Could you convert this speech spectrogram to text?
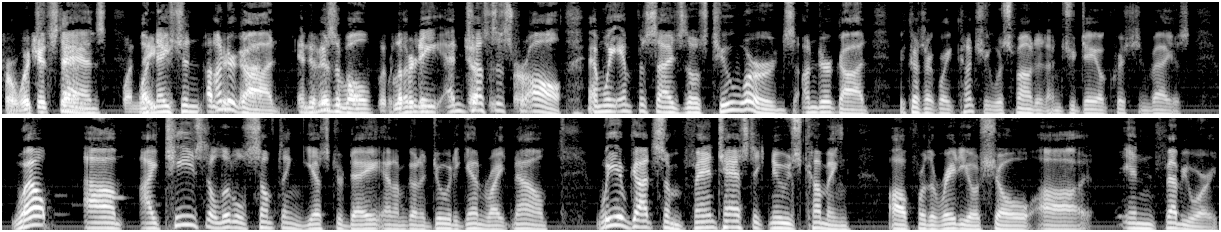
for which it stands, one nation, under God, indivisible, with liberty and justice for all. And we emphasize those two words, under God, because our great country was founded on Judeo Christian values. Well, um, I teased a little something yesterday, and I'm going to do it again right now. We have got some fantastic news coming uh, for the radio show uh, in February.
